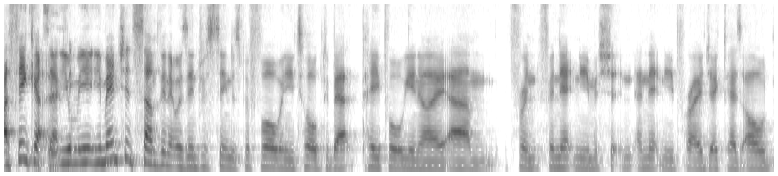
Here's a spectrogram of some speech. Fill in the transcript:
I think uh, Exactly. you, you mentioned something that was interesting just before when you talked about people, you know, um, for, for net new machine, a net new project has old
